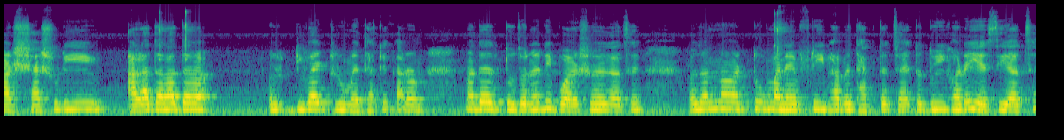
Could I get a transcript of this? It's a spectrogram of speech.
আর শাশুড়ি আলাদা আলাদা ডিভাইড রুমে থাকে কারণ আমাদের দুজনেরই বয়স হয়ে গেছে। ওই জন্য একটু মানে ফ্রিভাবে থাকতে চায় তো দুই ঘরেই এসি আছে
